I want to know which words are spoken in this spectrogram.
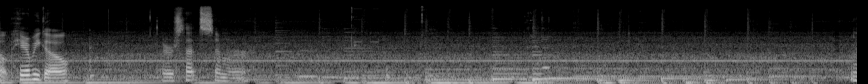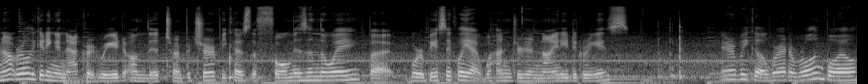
Oh, here we go. There's that simmer. I'm not really getting an accurate read on the temperature because the foam is in the way, but we're basically at 190 degrees. There we go, we're at a rolling boil.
